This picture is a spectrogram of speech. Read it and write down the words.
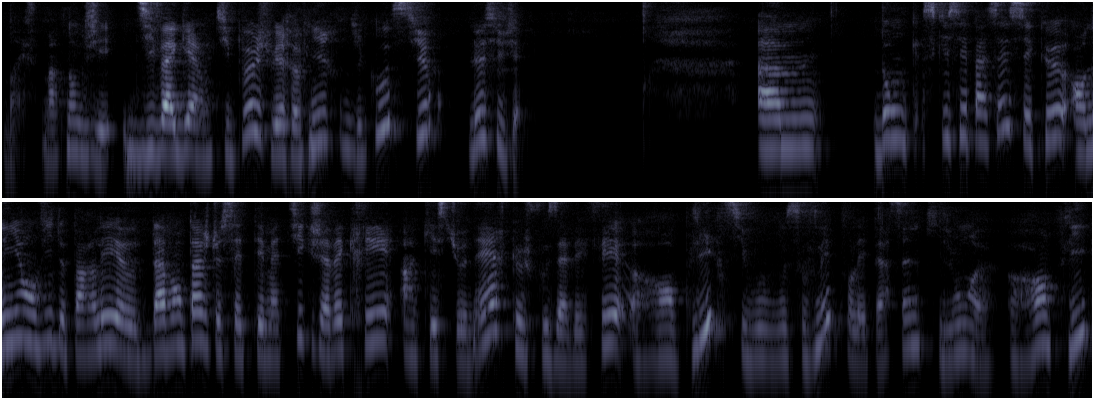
Bref, maintenant que j'ai divagué un petit peu, je vais revenir du coup sur le sujet. Donc, ce qui s'est passé, c'est que en ayant envie de parler davantage de cette thématique, j'avais créé un questionnaire que je vous avais fait remplir, si vous vous souvenez, pour les personnes qui l'ont rempli,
